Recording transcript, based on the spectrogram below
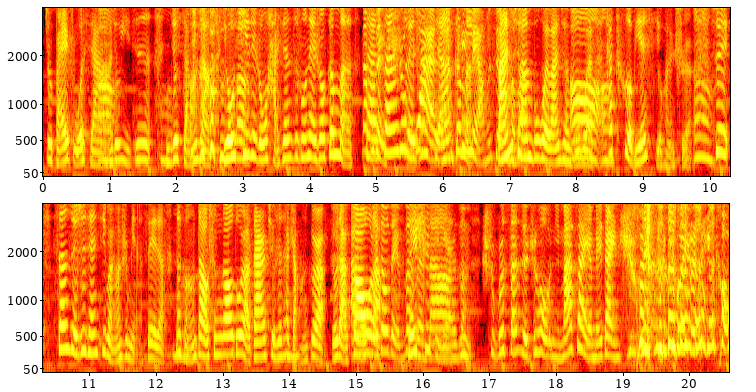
就是白灼虾就一斤，你就想想，尤其这种海鲜自助，那时候根本在三岁之前根本完全不会，完全不会，他特别喜欢吃，所以三岁之前基本上是免费的。那可能到身高多少，当然确实他长得个儿有点高了，没吃几年，是不是三岁之后你妈再也没带你吃过自助，因为太抠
